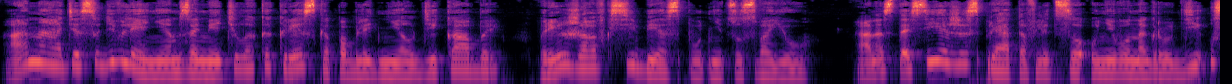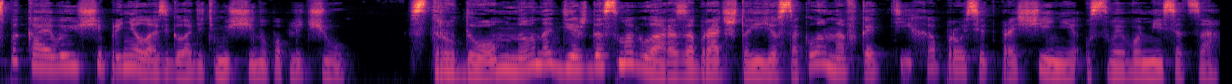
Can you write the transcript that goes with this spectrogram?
А Надя с удивлением заметила, как резко побледнел Декабрь, прижав к себе спутницу свою. Анастасия же, спрятав лицо у него на груди, успокаивающе принялась гладить мужчину по плечу. С трудом, но Надежда смогла разобрать, что ее Соклановка тихо просит прощения у своего месяца.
